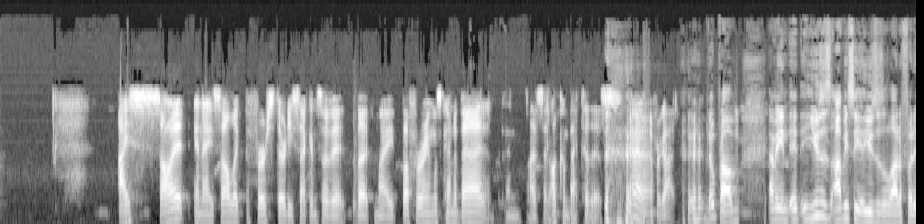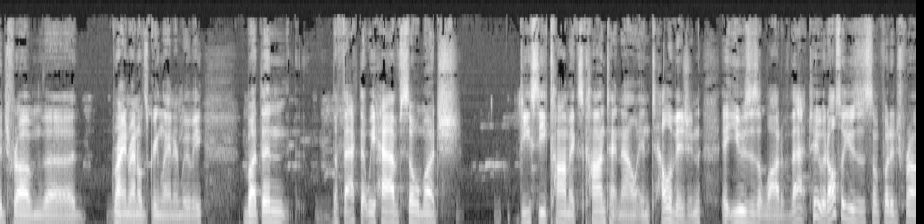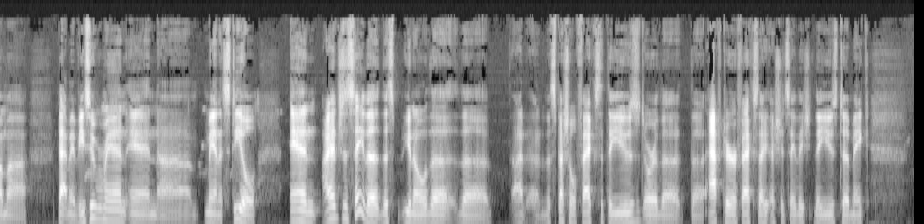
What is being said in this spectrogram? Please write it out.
I saw it and I saw like the first 30 seconds of it, but my buffering was kind of bad, and I said I'll come back to this, and I forgot. no problem. I mean, it, it uses obviously it uses a lot of footage from the Ryan Reynolds Green Lantern movie, but then the fact that we have so much DC Comics content now in television, it uses a lot of that too. It also uses some footage from uh, Batman v Superman and uh, Man of Steel, and I have to say the this you know the the uh, the special effects that they used or the the after effects I, I should say they they used to make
